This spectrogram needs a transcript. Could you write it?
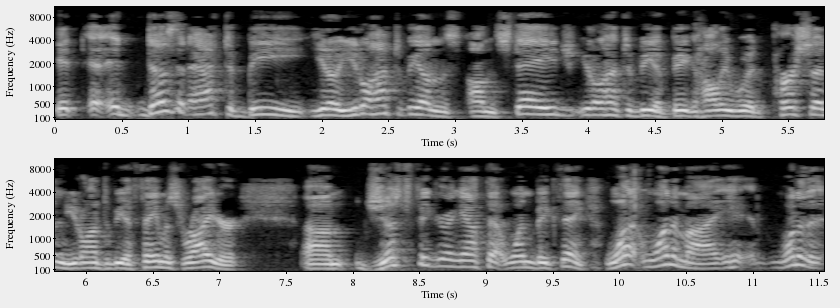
it it doesn't have to be. You know, you don't have to be on on stage. You don't have to be a big Hollywood person. You don't have to be a famous writer. Um, just figuring out that one big thing. One, one of my, one of the,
